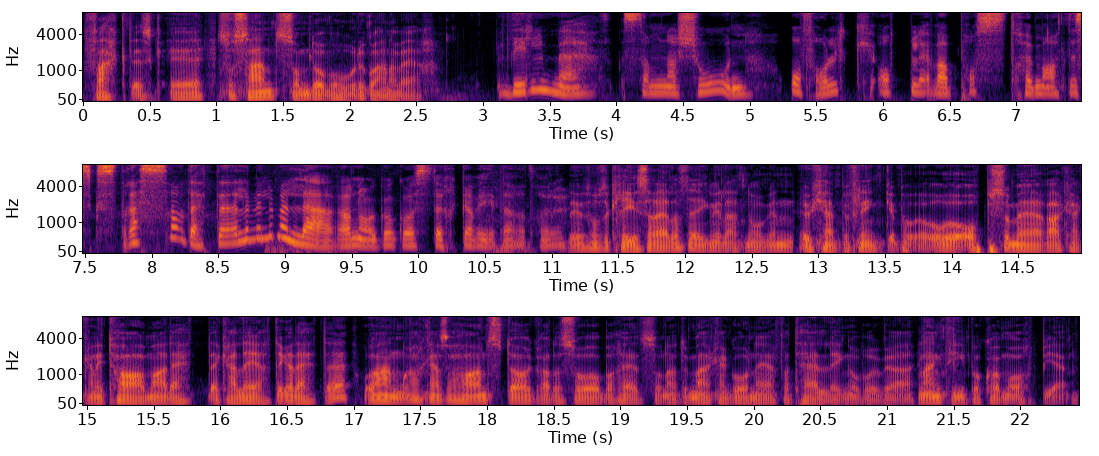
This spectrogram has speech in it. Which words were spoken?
faktisk er så sant som det overhodet går an å være. Vil vi som nasjon og folk oppleve posttraumatisk stress av dette, eller vil vi lære noe og gå styrka videre, tror du? Det er jo sånn som kriser ellers, egentlig, at noen er jo kjempeflinke på å oppsummere hva kan jeg ta med av dette, hva lærte jeg av dette, og andre kanskje har en større grad av sårbarhet, sånn at du mer kan gå ned for telling og bruke lang tid på å komme opp igjen.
